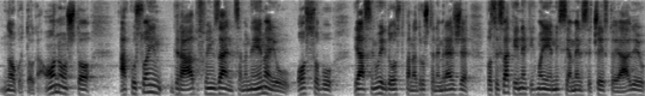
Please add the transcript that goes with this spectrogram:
mnogo toga. Ono što, ako u svojim gradu, svojim zajednicama nemaju osobu, ja sam uvijek dostupan na društvene mreže, posle svake nekih mojih emisija meni se često javljaju,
